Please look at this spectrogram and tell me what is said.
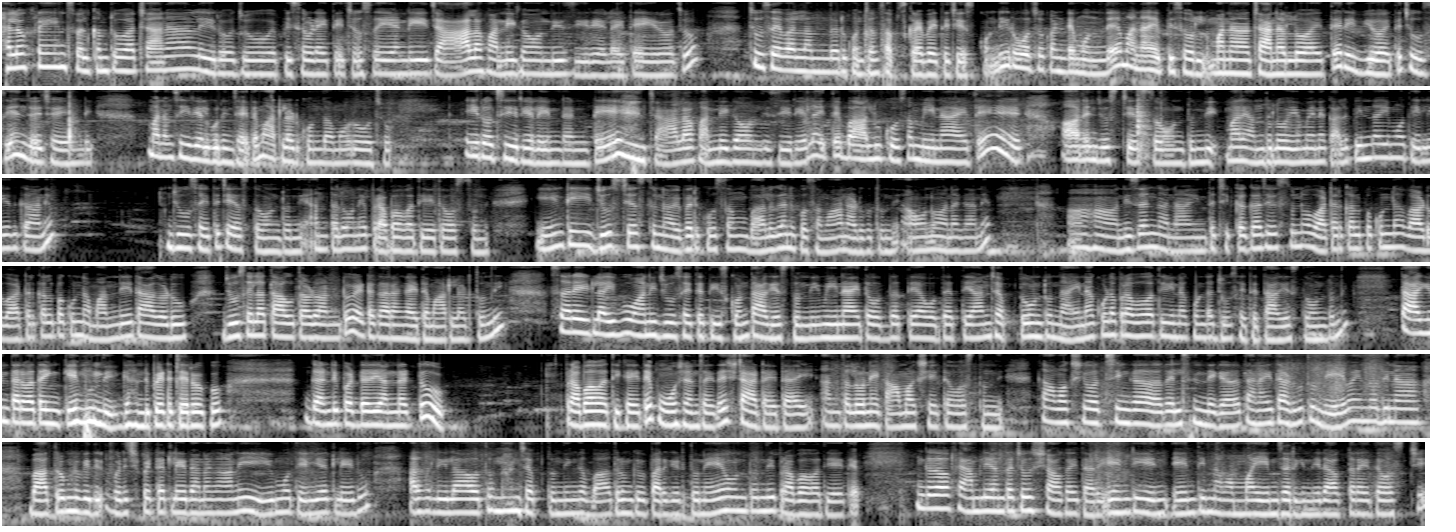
Hello friends welcome to our channel. ఈరోజు episode అయితే చూసేయండి. చాలా ఫన్నీగా ఉంది సీరియల్ అయితే ఈరోజు. చూసే వాళ్ళందరూ కొంచెం సబ్స్క్రైబ్ అయితే చేసుకోండి. రోజు కంటే ముందే మన ఎపిసోడ్ మన ఛానల్లో అయితే రివ్యూ అయితే చూసి ఎంజాయ్ చేయండి. మనం సీరియల్ గురించి అయితే మాట్లాడుకుందాము రోజు. ఈరోజు సీరియల్ ఏంటంటే చాలా ఫన్నీగా ఉంది సీరియల్. అయితే బాలు కోసం మీనా అయితే ఆరెంజ్ జ్యూస్ చేస్తూ ఉంటుంది. మరి అందులో ఏమైనా కలిపిందా ఏమో తెలియదు కానీ జ్యూస్ అయితే చేస్తూ ఉంటుంది. అంతలోనే ప్రభావతి అయితే వస్తుంది. ఏంటి జ్యూస్ చేస్తున్నావు? ఎవరి కోసం? బాలుగాని కోసమా? అని అడుగుతుంది. అవును అనగానే ఆహా నిజంగానా? ఇంత చిక్కగా చేస్తున్నావు? వాటర్ కలపకుండా? వాడు వాటర్ కలపకుండా మందే తాగడు. జ్యూస్ ఎలా తాగుతాడు? అంటూ వేటకారంగా అయితే మాట్లాడుతుంది. సరే ఇట్లా ఇవ్వు అని జ్యూస్ అయితే తీసుకొని తాగేస్తుంది. మీనా అయితే వద్దత్తయా వద్దత్తయా అని చెప్తూ ఉంటుంది. అయినా కూడా ప్రభావతి వినకుండా జ్యూస్ అయితే తాగేస్తూ ఉంటుంది. తాగిన తర్వాత ఇంకేముంది? గండిపేట చెరువుకు గండి పడ్డది అన్నట్టు ప్రభావతికి అయితే మోషన్స్ అయితే స్టార్ట్ అవుతాయి. అంతలోనే కామాక్షి అయితే వస్తుంది. కామాక్షి వచ్చి ఇంకా తెలిసిందే కదా తనైతే అడుగుతుంది ఏమైందో దిన? బాత్రూమ్ను విడి విడిచిపెట్టట్లేదు అనగాని ఏమో తెలియట్లేదు. అసలు ఇలా అవుతుందని చెప్తుంది. ఇంకా బాత్రూమ్కి పరిగెడుతూనే ఉంటుంది ప్రభావతి అయితే. ఇంకా ఫ్యామిలీ అంతా చూసి షాక్ అవుతారు. ఏంటి ఏం ఏం తిన్నామమ్మా? ఏం జరిగింది? డాక్టర్ అయితే వచ్చి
